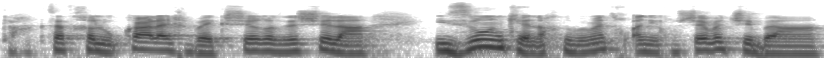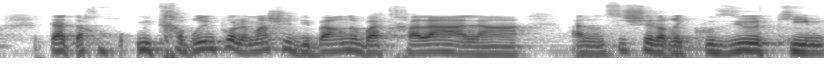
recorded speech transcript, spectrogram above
ככה קצת חלוקה עלייך בהקשר הזה של האיזון, כי אנחנו באמת, אני חושבת שב... את יודעת, אנחנו מתחברים פה למה שדיברנו בהתחלה על הנושא של הריכוזיות, כי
